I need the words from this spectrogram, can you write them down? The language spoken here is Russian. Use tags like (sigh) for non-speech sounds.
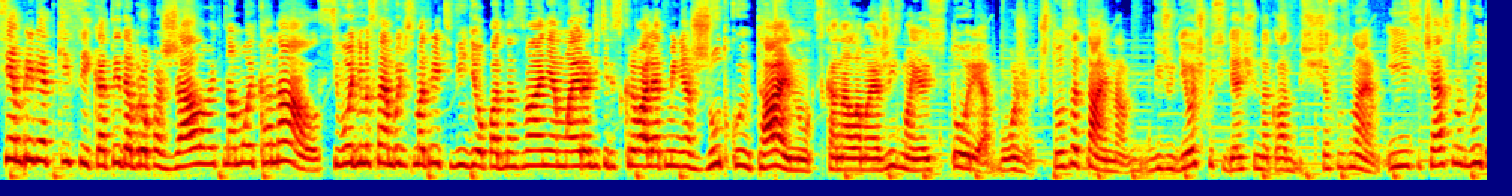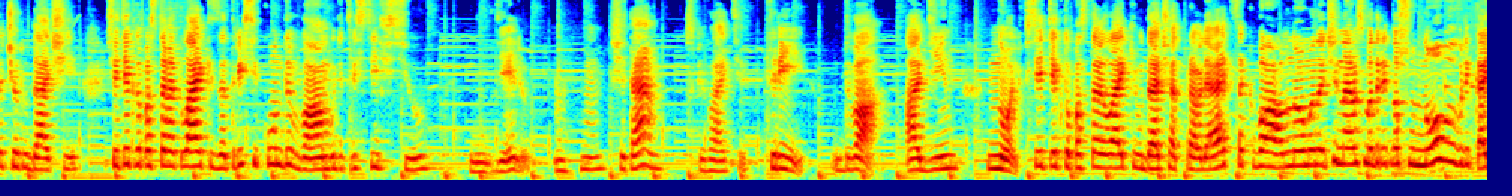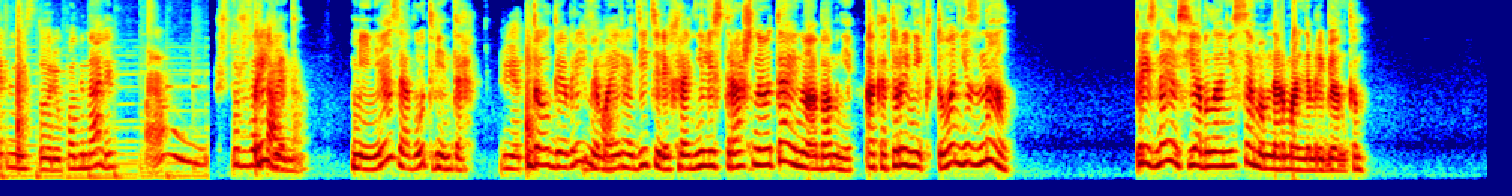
Всем привет, кисы и коты! Добро пожаловать на мой канал! Сегодня мы с вами будем смотреть видео под названием «Мои родители скрывали от меня жуткую тайну» с канала «Моя жизнь, моя история». Боже, что за тайна? Вижу девочку, сидящую на кладбище. Сейчас узнаем. И сейчас у нас будет отчет удачи. Все те, кто поставят лайки за 3 секунды, вам будет вести всю неделю. Угу. Считаем? Успевайте. 3, 2, 1, 0. Все те, кто поставил лайки, удача отправляется к вам. Ну а мы начинаем смотреть нашу новую увлекательную историю. Погнали! Что же за Привет. тайна? Меня зовут Винтер. Привет. Долгое время Зима. мои родители хранили страшную тайну обо мне, о которой никто не знал. Признаюсь, я была не самым нормальным ребенком.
